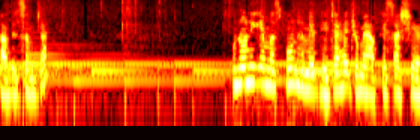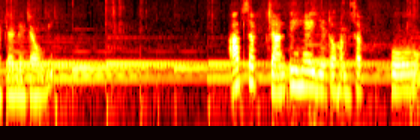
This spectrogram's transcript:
قابل سمجھا۔ انہوں نے یہ مضمون ہمیں بھیجا ہے جو میں آپ کے ساتھ شیئر کرنے جاؤں گی۔ آپ سب جانتی ہیں، یہ تو ہم سب کو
